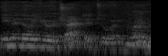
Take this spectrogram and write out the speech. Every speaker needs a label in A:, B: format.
A: even though you're attracted to him, put him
